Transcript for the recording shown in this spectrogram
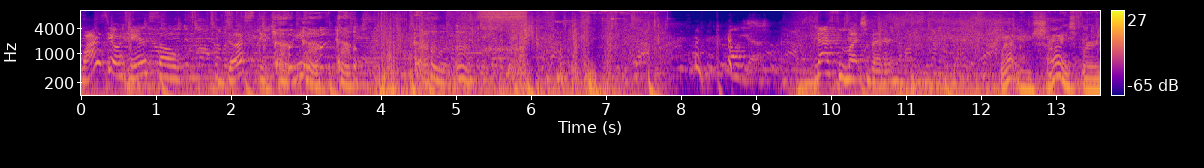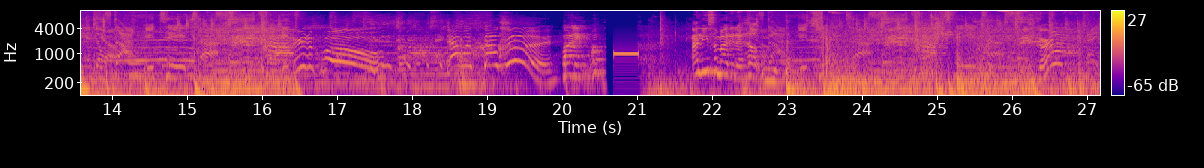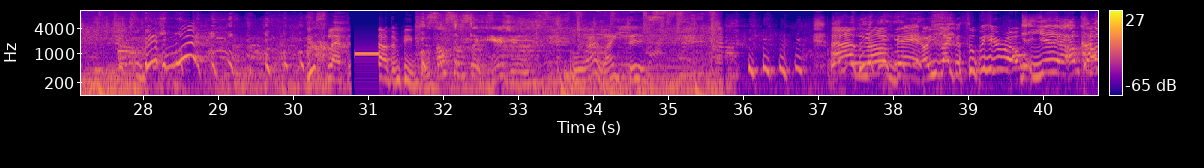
Why is your hair so dusty? oh yeah. That's much better. Platinum shine spray. Beautiful. That was so good. Like, what I need somebody to help me. Girl? Out them people. So, so slick hair gel. Oh, I like this. I love that. Are you like the superhero? Yeah, I'm Is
